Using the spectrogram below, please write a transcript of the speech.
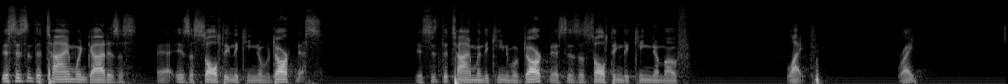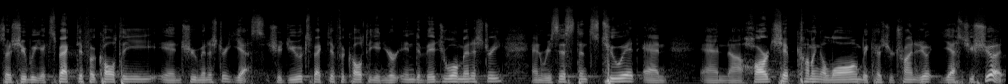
this isn't the time when God is, uh, is assaulting the kingdom of darkness. This is the time when the kingdom of darkness is assaulting the kingdom of light, right? So, should we expect difficulty in true ministry? Yes. Should you expect difficulty in your individual ministry and resistance to it and, and uh, hardship coming along because you're trying to do it? Yes, you should,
